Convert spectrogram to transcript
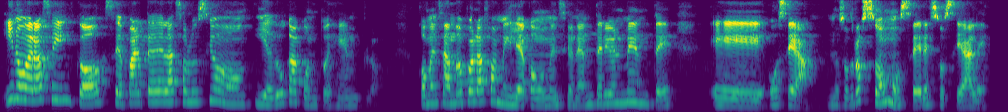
Y número cinco, sé parte de la solución y educa con tu ejemplo. Comenzando por la familia, como mencioné anteriormente, eh, o sea, nosotros somos seres sociales,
